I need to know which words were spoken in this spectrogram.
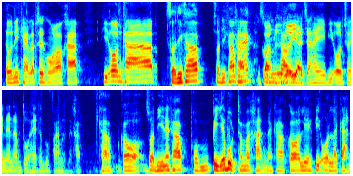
แล้ววันนี้แขกรับเชิญของเราครับพี่อ้นครับ สวัสดีครับ สวัสดีครับแม็กก่อนอื่สวันสดีครับเลยอยากจะให้พี่อ้นช่วยแนะนำตัวให้ท่านผู้ฟังหน่อยนะครับครับก็สวัสดีนะครับผมปิยบุตรธรรมขันธ์นะครับก็เรียกพี่อ้นละกัน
